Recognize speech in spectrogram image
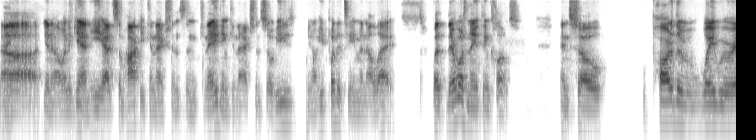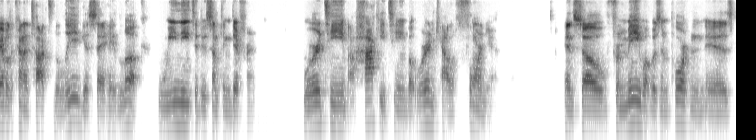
Right. Uh, you know, and again, he had some hockey connections and Canadian connections, so he, you know, he put a team in LA, but there wasn't anything close. And so, part of the way we were able to kind of talk to the league is say, hey, look, we need to do something different. We're a team, a hockey team, but we're in California. And so, for me, what was important is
